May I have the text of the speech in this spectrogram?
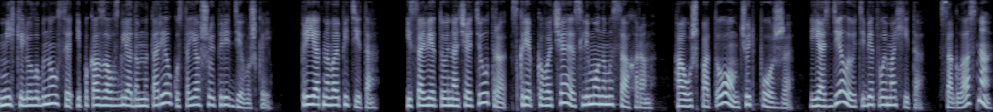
Михкель улыбнулся и показал взглядом на тарелку, стоявшую перед девушкой. «Приятного аппетита! И советую начать утро с крепкого чая с лимоном и сахаром, а уж потом, чуть позже, я сделаю тебе твой мохито. Согласна?»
